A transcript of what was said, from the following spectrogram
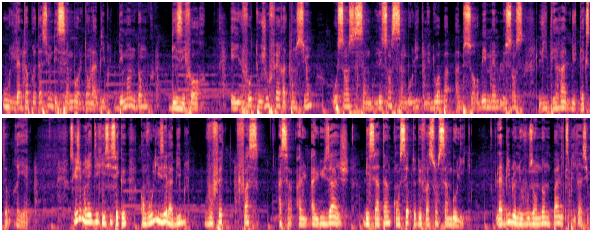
ou l'interprétation des symboles dans la Bible demande donc des efforts. Et il faut toujours faire attention au sens symbolique. Le sens symbolique ne doit pas absorber même le sens littéral du texte réel. Ce que j'aimerais dire ici, c'est que quand vous lisez la Bible, vous faites face à, l'usage de certains concepts de façon symbolique. La Bible ne vous en donne pas l'explication.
